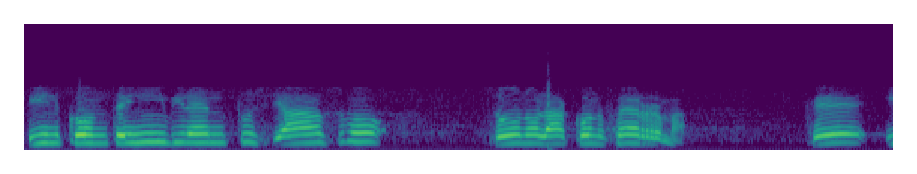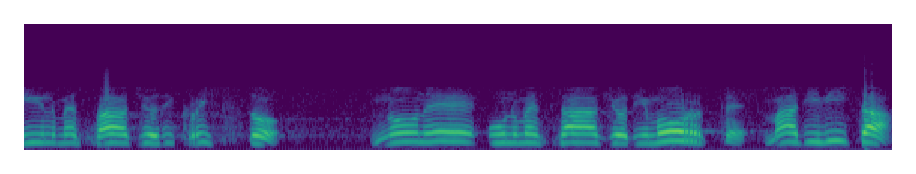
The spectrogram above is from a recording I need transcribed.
incontenibile entusiasmo sono la conferma che il messaggio di Cristo non è un messaggio di morte, ma di vita,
